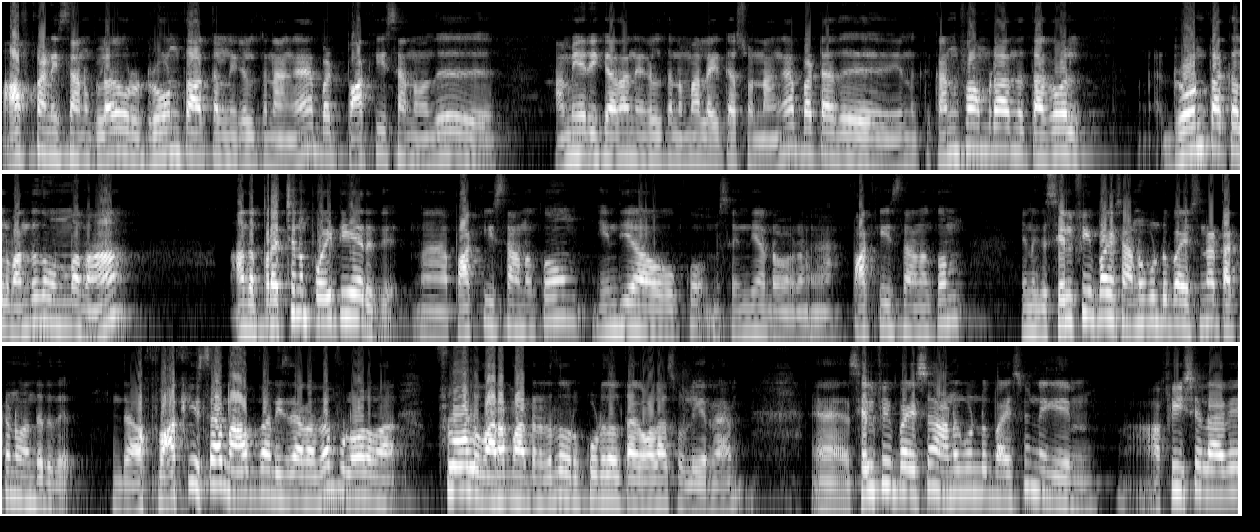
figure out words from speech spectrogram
ஆப்கானிஸ்தானுக்குள்ளே ஒரு ட்ரோன் தாக்கல் நிகழ்த்தினாங்க. பட் பாகிஸ்தான் வந்து அமெரிக்கா தான் நிகழ்த்தின மாதிரி லைட்டாக சொன்னாங்க. பட் அது எனக்கு கன்ஃபார்ம்டாக அந்த தகவல் ட்ரோன் தாக்கல் வந்தது உண்மைதான். அந்த பிரச்சனை போயிட்டே இருக்குது பாகிஸ்தானுக்கும் இந்தியாவுக்கும் இந்தியான்ற பாகிஸ்தானுக்கும் எனக்கு செல்ஃபி பாய்ஸ் அணுகுண்டு பாய்ஸ்னால் டக்குன்னு வந்துடுது. இந்த பாகிஸ்தான் ஆப்கானிஸ்தானில் தான் ஃப்ளோவில் ஃப்ளோவில் வரமாட்டேன்றது ஒரு கூடுதல் தகவலாக சொல்லிடுறேன். செல்ஃபி பாய்ஸும் அணுகுண்டு பாய்ஸும் இன்றைக்கி அஃபீஷியலாகவே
